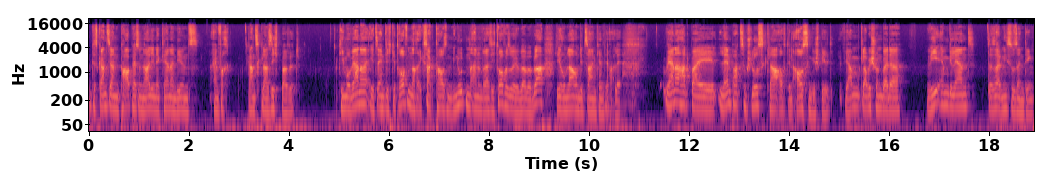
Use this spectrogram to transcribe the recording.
das Ganze an ein paar Personalien erklären, an denen es einfach ganz klar sichtbar wird. Timo Werner jetzt endlich getroffen, nach exakt 1000 Minuten, 31 Torversuche, bla bla bla. Lirum Larum, die Zahlen kennt ihr alle. Werner hat bei Lampard zum Schluss klar auf den Außen gespielt. Wir haben, glaube ich, schon bei der WM gelernt, das ist halt nicht so sein Ding.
